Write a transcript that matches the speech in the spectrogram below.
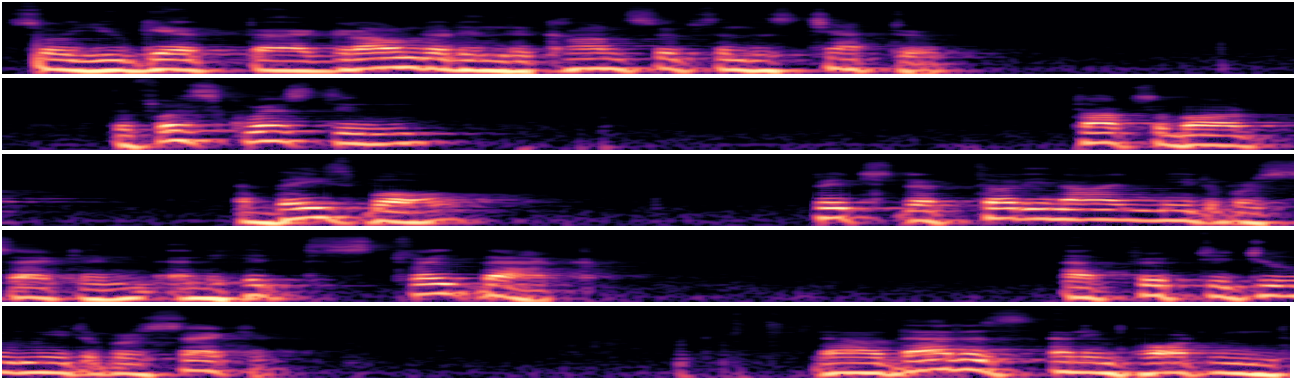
so you get uh, grounded in the concepts in this chapter. The first question talks about a baseball pitched at 39 meter per second and hit straight back at 52 meter per second. Now that is an important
